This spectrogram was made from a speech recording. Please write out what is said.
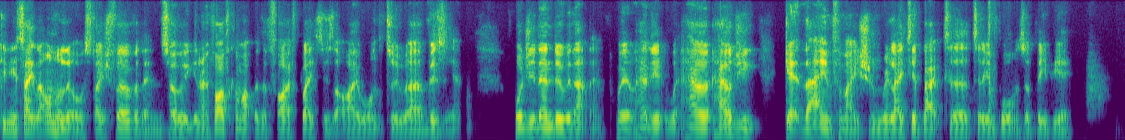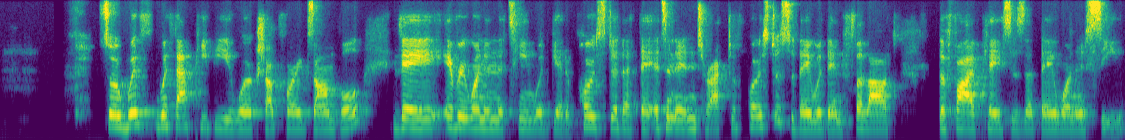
can you take that on a little stage further then? So you know if i've come up with the five places that i want to uh, visit what do you then do with that then? How do you how how do you get that information related back to, to the importance of PPE? So with with that PPE workshop, for example, they everyone in the team would get a poster that they it's an interactive poster, so they would then fill out the five places that they want to see.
